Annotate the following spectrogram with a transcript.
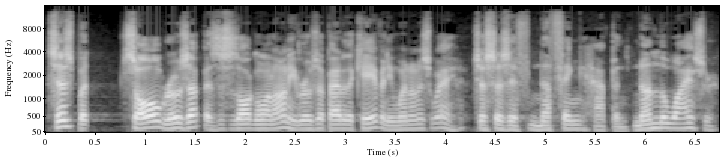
it says, but Saul rose up as this is all going on. He rose up out of the cave and he went on his way, just as if nothing happened, none the wiser.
